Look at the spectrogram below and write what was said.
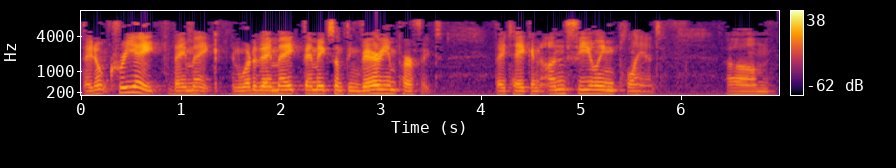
They don't create, they make. And what do they make? They make something very imperfect. They take an unfeeling plant, um,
